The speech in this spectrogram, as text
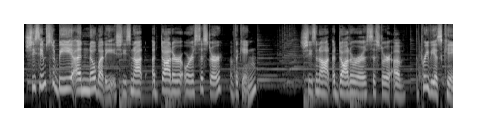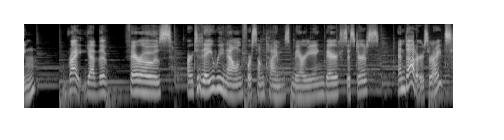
She seems to be a nobody. She's not a daughter or a sister of the king. She's not a daughter or a sister of the previous king. Right. Yeah. The pharaohs are today renowned for sometimes marrying their sisters and daughters, right?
